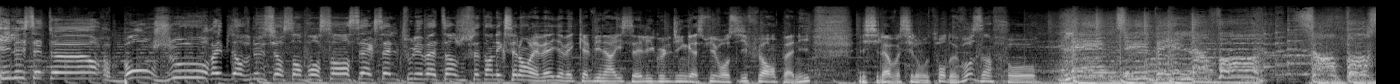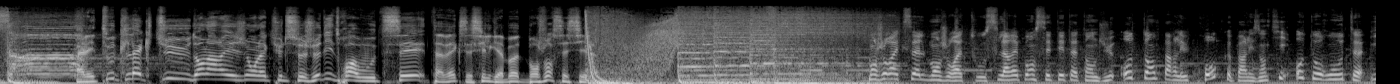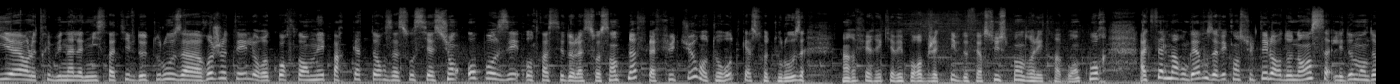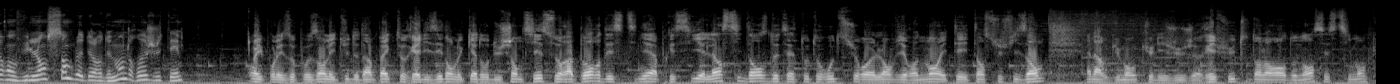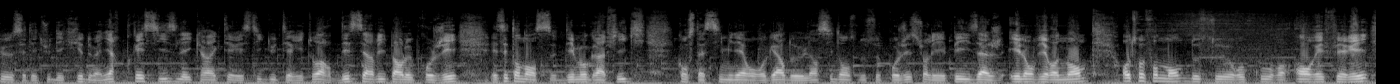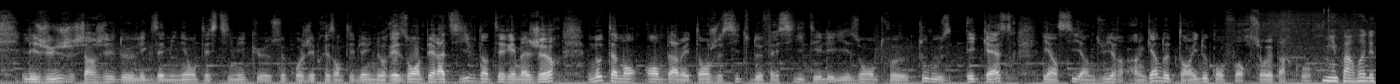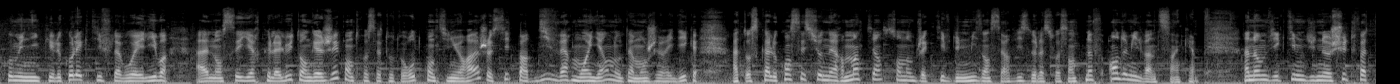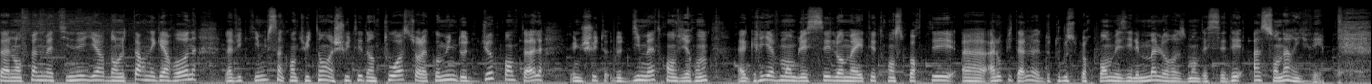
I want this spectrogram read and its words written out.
Il est 7h, bonjour et bienvenue sur 100%, c'est Axel tous les matins, je vous souhaite un excellent réveil avec Calvin Harris et Ellie Goulding à suivre aussi, Florent Pagny. D'ici là, voici le retour de vos infos. Les tubes et l'info 100% Allez, toute l'actu dans la région, l'actu de ce jeudi 3 août, c'est avec Cécile Gabot. Bonjour Cécile. Bonjour Axel, bonjour à tous. La réponse était attendue autant par les pros que par les anti-autoroutes. Hier, le tribunal administratif de Toulouse a rejeté le recours formé par 14 associations opposées au tracé de la 69, la future autoroute Castres-Toulouse. Un référé qui avait pour objectif de faire suspendre les travaux en cours. Axel Marouga, vous avez consulté l'ordonnance. Les demandeurs ont vu l'ensemble de leurs demandes rejetées. Oui, pour les opposants, l'étude d'impact réalisée dans le cadre du chantier, ce rapport destiné à apprécier l'incidence de cette autoroute sur l'environnement était insuffisant. Un argument que les juges réfutent dans leur ordonnance, estimant que cette étude décrit de manière précise les caractéristiques du territoire desservi par le projet et ses tendances démographiques. Constat similaire au regard de l'incidence de ce projet sur les paysages et l'environnement. Autre fondement de ce recours en référé, les juges chargés de l'examiner ont estimé que ce projet présentait bien une raison impérative d'intérêt majeur, notamment en permettant, je cite, de faciliter les liaisons entre Toulouse et Castres et ainsi induire un gain de temps et de confort sur le parcours. Et par voie de communiqué, le collectif La Voix est libre a annoncé hier que la lutte engagée contre cette autoroute continuera, je cite, par divers moyens, notamment juridiques. À Tosca, le concessionnaire maintient son objectif d'une mise en service de la 69 en 2025. Un homme victime d'une chute fatale en fin de matinée hier dans le Tarn-et-Garonne. La victime, 58 ans, a chuté d'un toit sur la commune de Dieu-Pantal, une chute de 10 mètres environ. Grièvement blessé, l'homme a été transporté euh, à l'hôpital de Toulouse-Purpan, mais il est malheureusement décédé à son arrivée.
